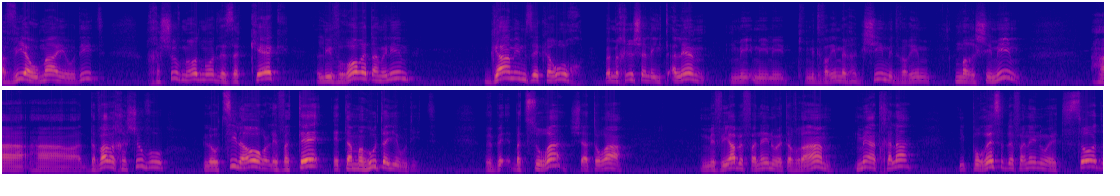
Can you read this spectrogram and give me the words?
אבי האומה היהודית. חשוב מאוד מאוד לזקק, לברור את המילים, גם אם זה כרוך במחיר של להתעלם מדברים מרגשים, מדברים מרשימים. הדבר החשוב הוא להוציא לאור, לבטא את המהות היהודית. ובצורה שהתורה מביאה בפנינו את אברהם מההתחלה, היא פורסת בפנינו את סוד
